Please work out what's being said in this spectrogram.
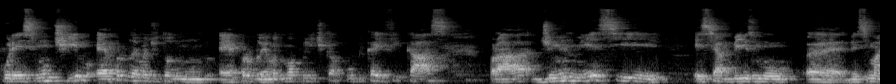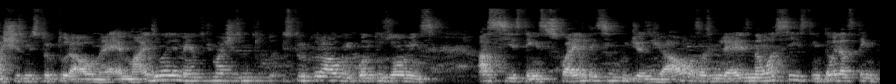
por esse motivo, é problema de todo mundo, é problema de uma política pública eficaz para diminuir esse, esse abismo é, desse machismo estrutural, né? É mais um elemento de machismo estrutural, enquanto os homens assistem esses 45 dias de aulas, as mulheres não assistem. Então elas têm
